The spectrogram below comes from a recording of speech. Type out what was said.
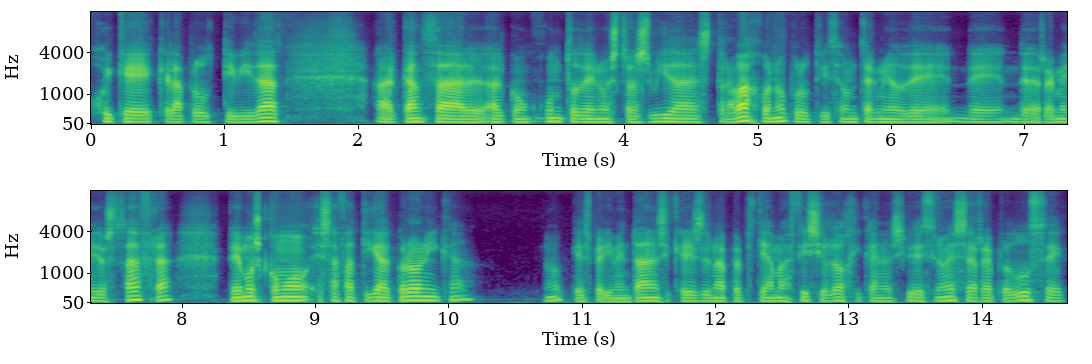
Hoy que, la productividad alcanza al, conjunto de nuestras vidas trabajo, ¿no? por utilizar un término de, de remedios zafra, vemos cómo esa fatiga crónica que experimentaban, si queréis, de una perspectiva más fisiológica en el siglo XIX, se reproduce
